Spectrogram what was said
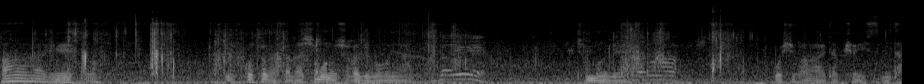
아 또이 꽃을 갖다가 심어 놓으셔가지고 그냥 전망대 꽃이 활짝 피어 있습니다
